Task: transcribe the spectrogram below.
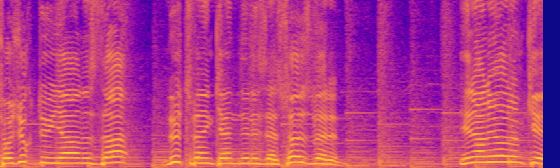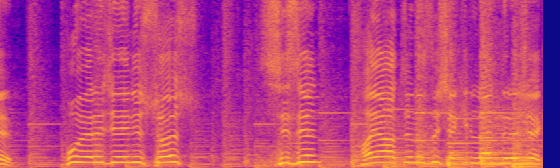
çocuk dünyanızda lütfen kendinize söz verin. İnanıyorum ki bu vereceğiniz söz sizin hayatınızı şekillendirecek.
